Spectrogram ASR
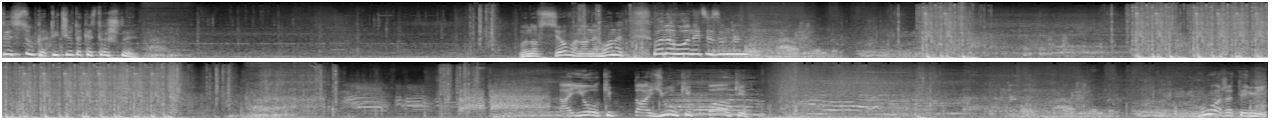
Ти сука, ти чого таке страшне? Воно все, воно не гонить. Воно гониться за мною. Та ёлки, та ёлки-палки. Боже ти мій.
